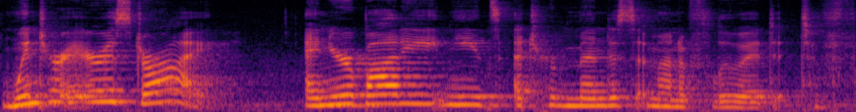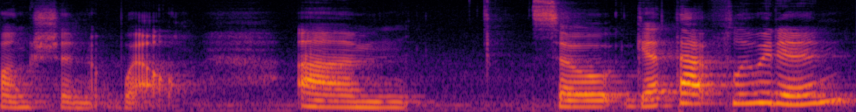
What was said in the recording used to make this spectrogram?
winter air is dry, and your body needs a tremendous amount of fluid to function well. Um, so get that fluid in.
